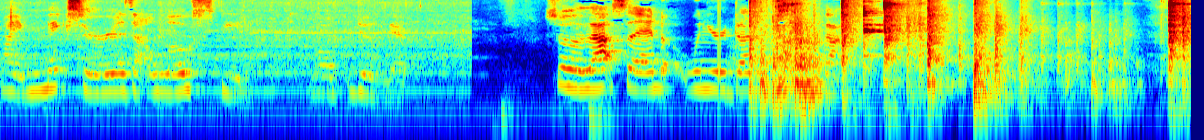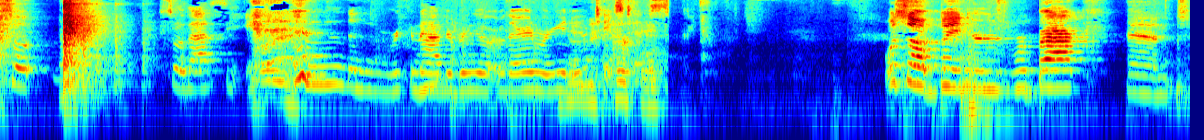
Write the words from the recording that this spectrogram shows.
my mixer is at low speed while doing it. So that's the end when you're done mixing that. So so that's the end and we're gonna have to bring it over there and we're gonna do a taste careful. test. What's up, bakers? We're back, and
